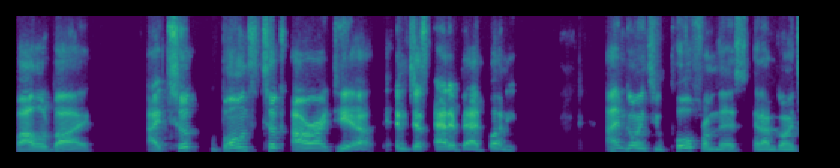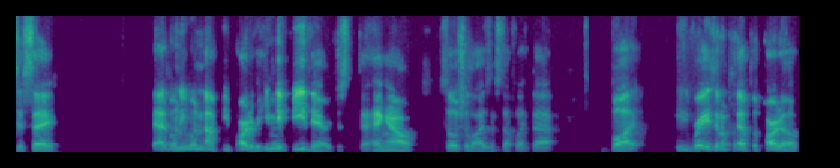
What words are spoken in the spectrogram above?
Followed by I took Bonez took our idea and just added Bad Bunny. I'm going to pull from this and I'm going to say Bad Bunny will not be part of it. He may be there just to hang out, socialize, and stuff like that. But he's raised going to play up the part of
